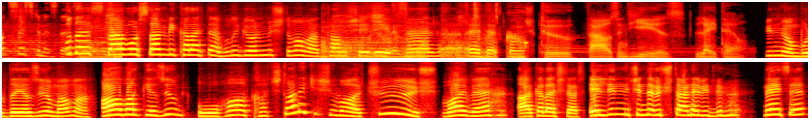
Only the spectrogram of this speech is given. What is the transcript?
What system is this? Bu da Star Wars'tan bir karakter. Bunu görmüştüm ama tam şey değilim. Ha, evet evet konuş. 2,000 years later. Bilmiyorum burada yazıyor mu ama. Aa bak yazıyor. Oha kaç tane kişi var? Çüş. Vay be. Arkadaşlar 50'nin içinde 3 tane bildim. Neyse.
